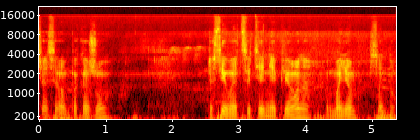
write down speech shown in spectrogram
Сейчас я вам покажу красивое цветение пиона в моем саду.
